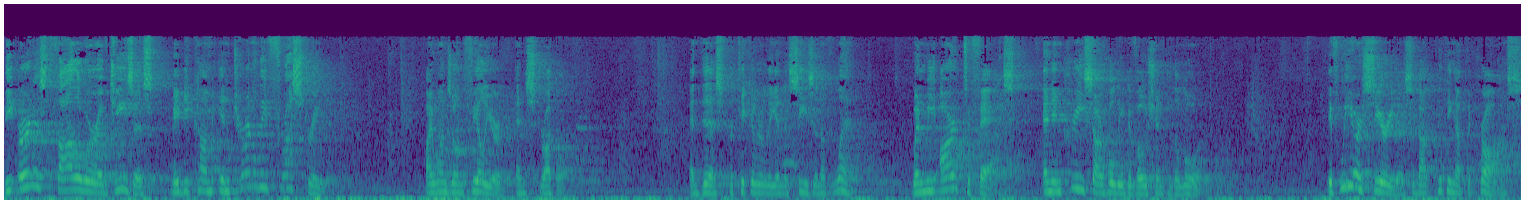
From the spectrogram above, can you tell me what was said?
The earnest follower of Jesus may become internally frustrated by one's own failure and struggle. And this, particularly in the season of Lent, when we are to fast and increase our holy devotion to the Lord. If we are serious about picking up the cross,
